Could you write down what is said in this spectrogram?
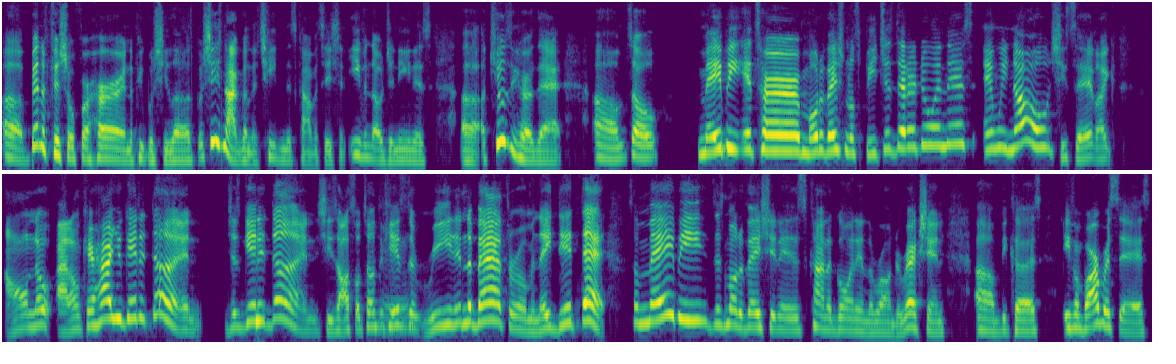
uh beneficial for her and the people she loves, but she's not going to cheat in this competition, even though Janine is uh accusing her of that. Um, so maybe it's her motivational speeches that are doing this, and we know she said like I don't know. I don't care how you get it done. Just get it done. She's also told mm-hmm. the kids to read in the bathroom, and they did that. So maybe this motivation is kind of going in the wrong direction um, because even Barbara says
